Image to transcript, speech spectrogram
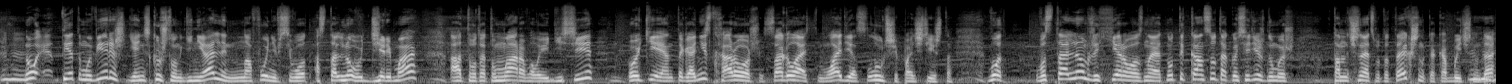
Ну, э, ты этому веришь, я не скажу, что он гениальный, но на фоне всего остального дерьма от вот этого Марвела и DC, окей, антагонист хороший, согласен, молодец, лучший почти что. Вот, в остальном же хер его знает. Ну, ты к концу такой сидишь, думаешь, там начинается вот этот экшен, как обычно, да?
